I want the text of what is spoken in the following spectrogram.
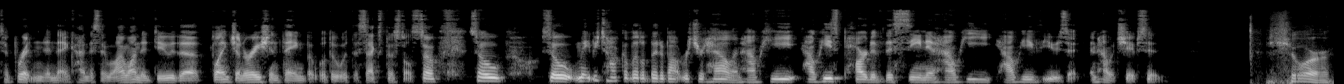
to Britain and then kind of said, "Well, I want to do the blank generation thing, but we'll do it with the Sex Pistols." So, so, so maybe talk a little bit about Richard Hell and how he how he's part of this scene and how he how he views it and how it shapes him. Sure.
